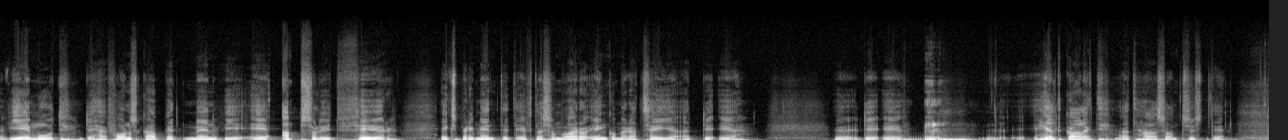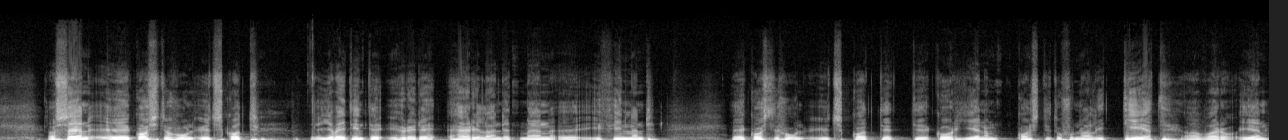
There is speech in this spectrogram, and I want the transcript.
vi är emot det här fondskapet men vi är absolut för experimentet eftersom var och en kommer att säga att det är, eh, det är helt galet att ha sådant system. Och sen eh, konstitutionsutskott, jag vet inte hur är det här i landet men i Finland Eh, konstitutionsutskottet går igenom konstitutionalitet eh, av var och en,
